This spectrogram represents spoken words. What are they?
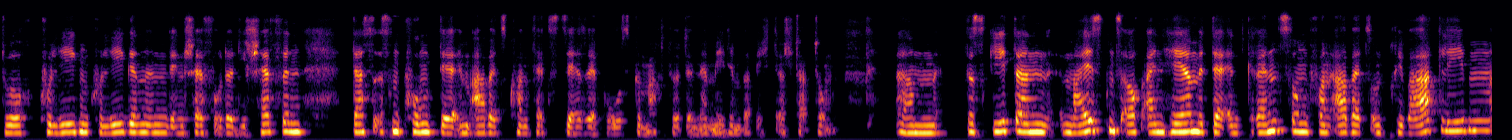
durch Kollegen, Kolleginnen, den Chef oder die Chefin, das ist ein Punkt, der im Arbeitskontext sehr, sehr groß gemacht wird in der Medienberichterstattung. Ähm, das geht dann meistens auch einher mit der Entgrenzung von Arbeits- und Privatleben,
